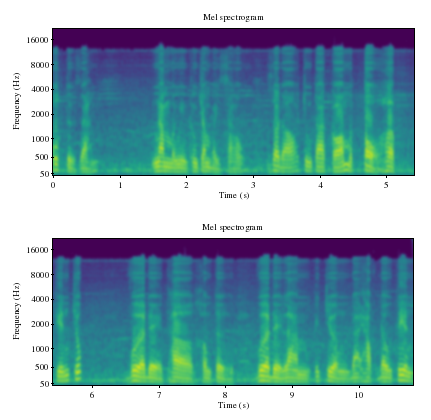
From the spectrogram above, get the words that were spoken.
Quốc Tử Giám năm 1076. Do đó chúng ta có một tổ hợp kiến trúc vừa để thờ khổng tử, vừa để làm cái trường đại học đầu tiên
